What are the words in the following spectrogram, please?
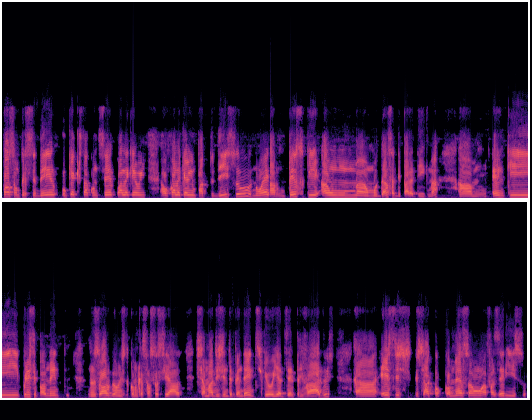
possam perceber o que é que está a acontecer, qual é que é o, qual é que é o impacto disso, não é? Um, penso que há uma mudança de paradigma um, em que, principalmente nos órgãos de comunicação social chamados independentes, que eu ia dizer privados, uh, esses já co começam a fazer isso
